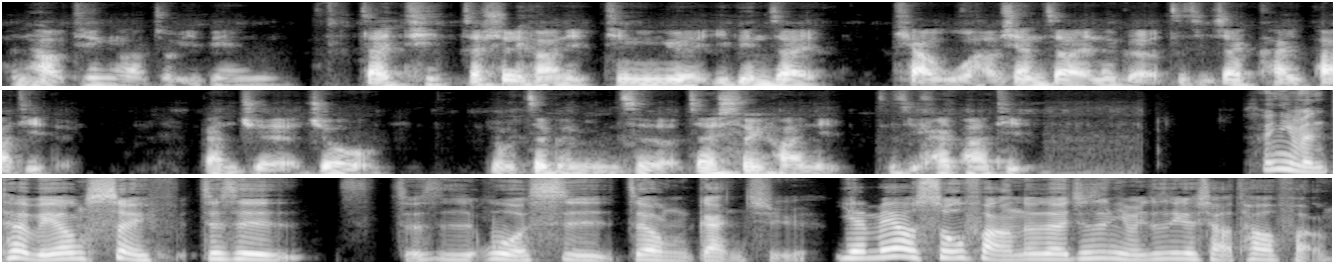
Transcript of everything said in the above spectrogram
很好听啊，就一边在听，在睡房里听音乐，一边在跳舞，好像在那个自己在开 party 的感觉，就有这个名字了，在睡房里自己开 party。所以你们特别用睡，就是就是卧室这种感觉，也没有书房，对不对？就是你们就是一个小套房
